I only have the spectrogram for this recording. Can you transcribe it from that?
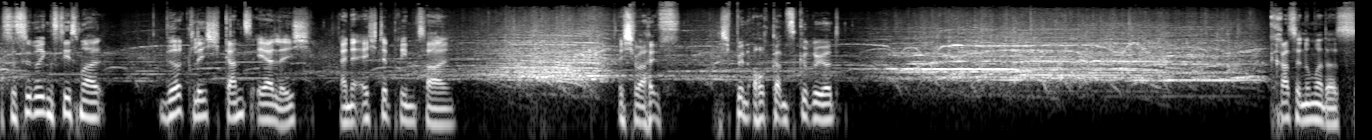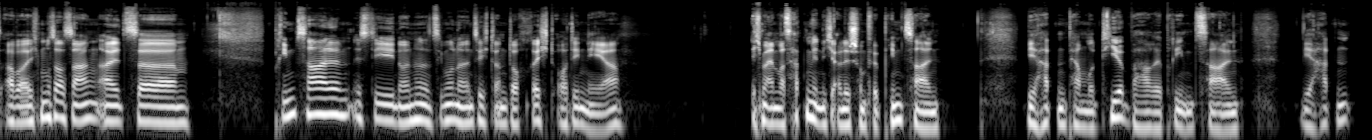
Es ist übrigens diesmal wirklich, ganz ehrlich, eine echte Primzahl. Ich weiß. Ich bin auch ganz gerührt. Krasse Nummer das, aber ich muss auch sagen, als äh, Primzahl ist die 997 dann doch recht ordinär. Ich meine, was hatten wir nicht alles schon für Primzahlen? Wir hatten permutierbare Primzahlen. Wir hatten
